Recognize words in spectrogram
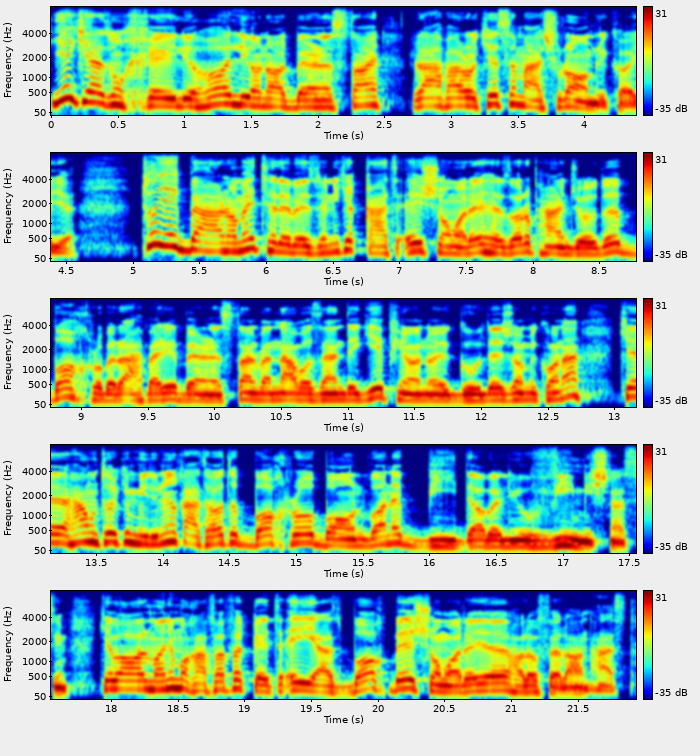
یکی از اون خیلی ها لیونارد برنستاین رهبر ارکستر مشهور آمریکاییه. تو یک برنامه تلویزیونی که قطعه شماره 1052 باخ رو به رهبری برنستاین و نوازندگی پیانوی گولد اجرا می‌کنن که همونطور که می‌دونین قطعات باخ رو با عنوان BWV می‌شناسیم که به آلمانی مخفف قطعه ای از باخ به شماره حالا فلان هست.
